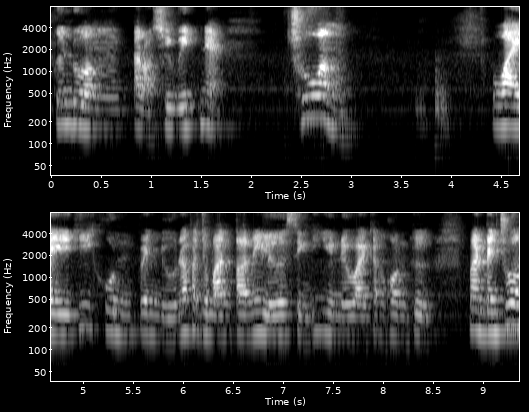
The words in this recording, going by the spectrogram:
พื้นดวงตลอดชีวิตเนี่ยช่วงวัยที่คุณเป็นอยู่ณปัจจุบันตอนนี้หรือสิ่งที่อยู่ในวัยกลางคนคือ มันเป็นช่วง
